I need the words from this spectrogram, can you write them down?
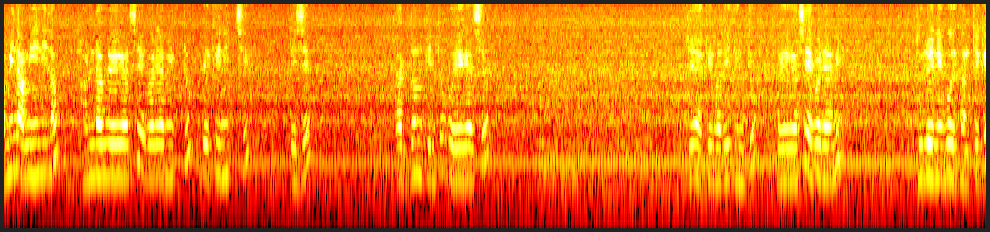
আমি নামিয়ে নিলাম, ঠান্ডা হয়ে গেছে। এবারে আমি একটু দেখে নিচ্ছি। এই যে একদম কিন্তু হয়ে গেছে। যে একেবারেই কিন্তু হয়ে গেছে। এবারে আমি তুলে নেব এখান থেকে।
